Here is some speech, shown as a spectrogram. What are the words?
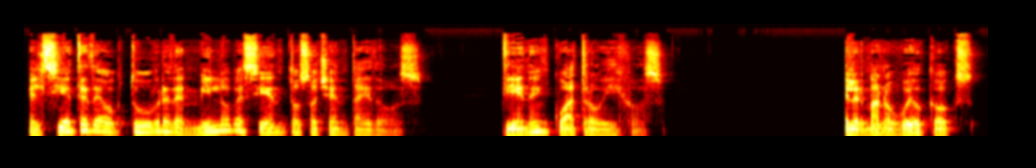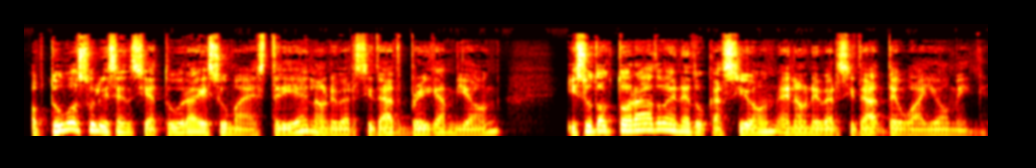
el 7 de octubre de 1982. Tienen cuatro hijos. El hermano Wilcox obtuvo su licenciatura y su maestría en la Universidad Brigham Young y su doctorado en educación en la Universidad de Wyoming.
